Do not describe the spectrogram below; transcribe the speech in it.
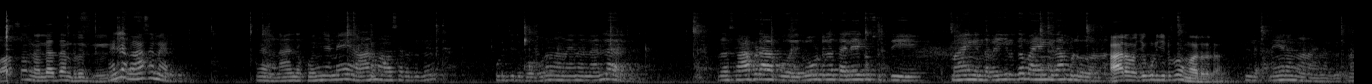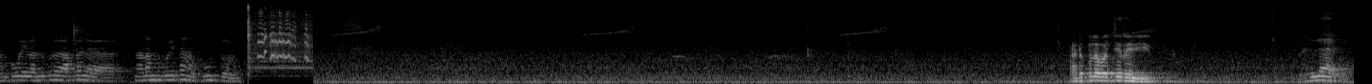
வாசம் நல்லா தான் இருக்கு. நல்ல வாசமாக இருக்கு. ஏங்க, நான் இந்த கொஞ்சமே நானும் அவசரத்துக்கு குடிச்சிட்டு போகிறேன் நான் நல்லா இருக்கேன். அப்புறம் சாப்பிடா போய் ரோட்டில் தலையக்கு சுற்றி மயங்கி இந்த வெயிலுக்கு மயங்கி தான் விழுவேன் ஆற வச்சு குடிச்சிட்டு போங்க இல்லை நேரம் காணும் எனக்கு. நான் போய் வந்து அகல நடந்து போய் தான் நான் கூட்டணும். அடுப்பில் வச்சு ரிவ்யூ நல்லா இருக்கும்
